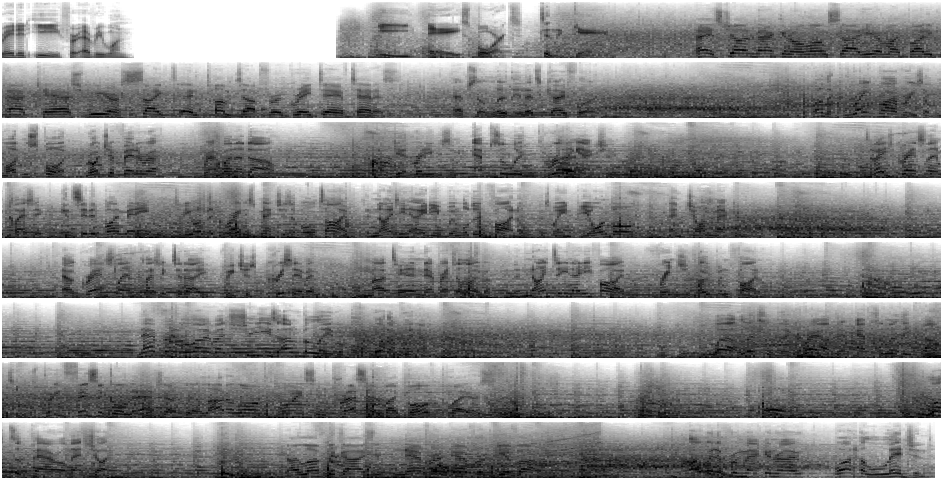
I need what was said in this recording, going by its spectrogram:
Rated E for everyone. EA Sports. It's in the game. Hey, it's John McEnroe alongside here, my buddy Pat Cash. We are psyched and pumped up for a great day of tennis. Absolutely, let's go for it. One of the great rivalries of modern sport, Roger Federer, Rafa Nadal. Get ready for some absolute thrilling action. Slam Classic, considered by many to be one of the greatest matches of all time, the 1980 Wimbledon final between Bjorn Borg and John McEnroe. Our Grand Slam Classic today features Chris Evert and Martina Navratilova in the 1985 French Open final. Navratilova, she is unbelievable. What a physical match out there. A lot of long points, impressive by both players. Lots of power on that shot. I love the guys that never, ever give up. A winner from McEnroe. What a legend.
